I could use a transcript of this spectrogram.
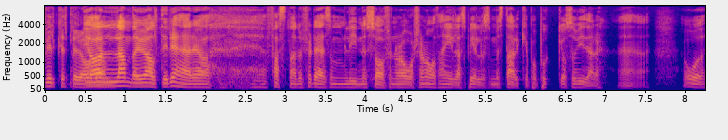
vilka spelare Jag landar ju alltid i det här, jag fastnade för det som Linus sa för några år sedan, att han gillar spelare som är starka på puck och så vidare. Och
